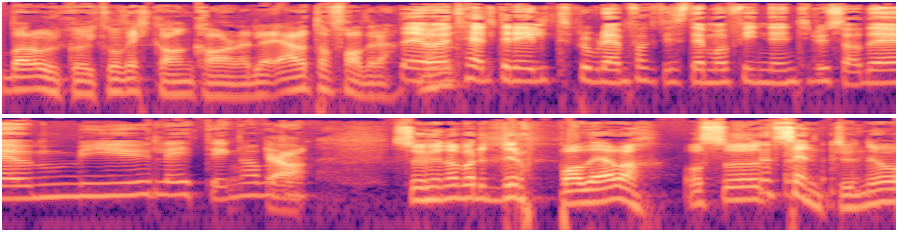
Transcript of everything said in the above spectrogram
bare orka hun ikke å vekke han karen, eller jeg vet da fader, jeg. Det er jo et helt reelt problem, faktisk, det med å finne den trusa. Det er mye leiting av og Ja. Så hun har bare droppa det, da. Og så sendte hun jo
